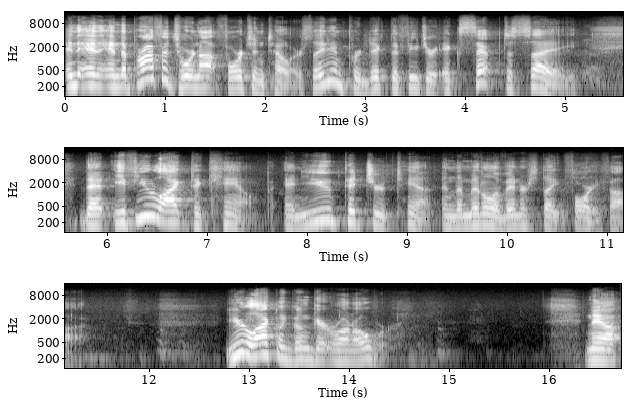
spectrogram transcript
and, and, and the prophets were not fortune tellers. They didn't predict the future except to say that if you like to camp, and you pitch your tent in the middle of Interstate 45, you're likely going to get run over. Now,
